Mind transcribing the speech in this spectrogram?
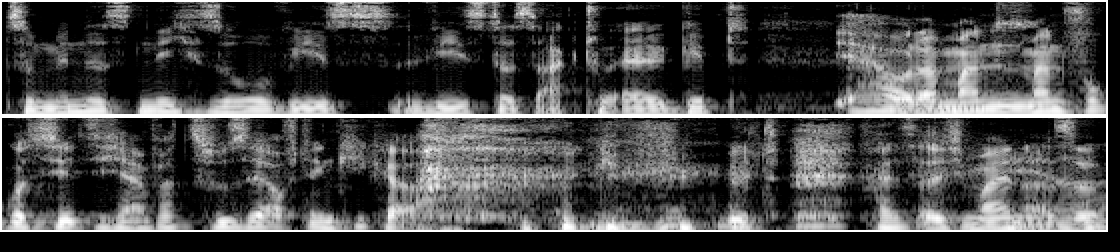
zumindest nicht so, wie es, wie es das aktuell gibt. Ja, oder man, man fokussiert sich einfach zu sehr auf den Kicker. Gefühlt. Weißt du, was ich meine? Ja. Also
